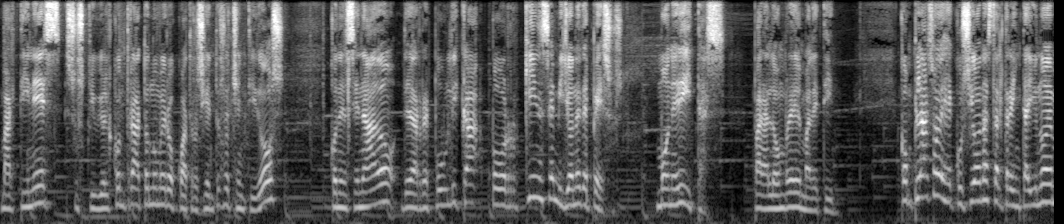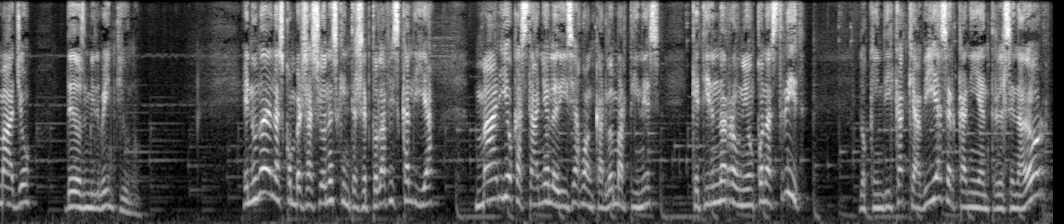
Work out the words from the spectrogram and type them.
Martínez suscribió el contrato número 482 con el Senado de la República por 15 millones de pesos, moneditas para el hombre del maletín, con plazo de ejecución hasta el 31 de mayo de 2021. En una de las conversaciones que interceptó la Fiscalía, Mario Castaño le dice a Juan Carlos Martínez que tiene una reunión con Astrid, lo que indica que había cercanía entre el senador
